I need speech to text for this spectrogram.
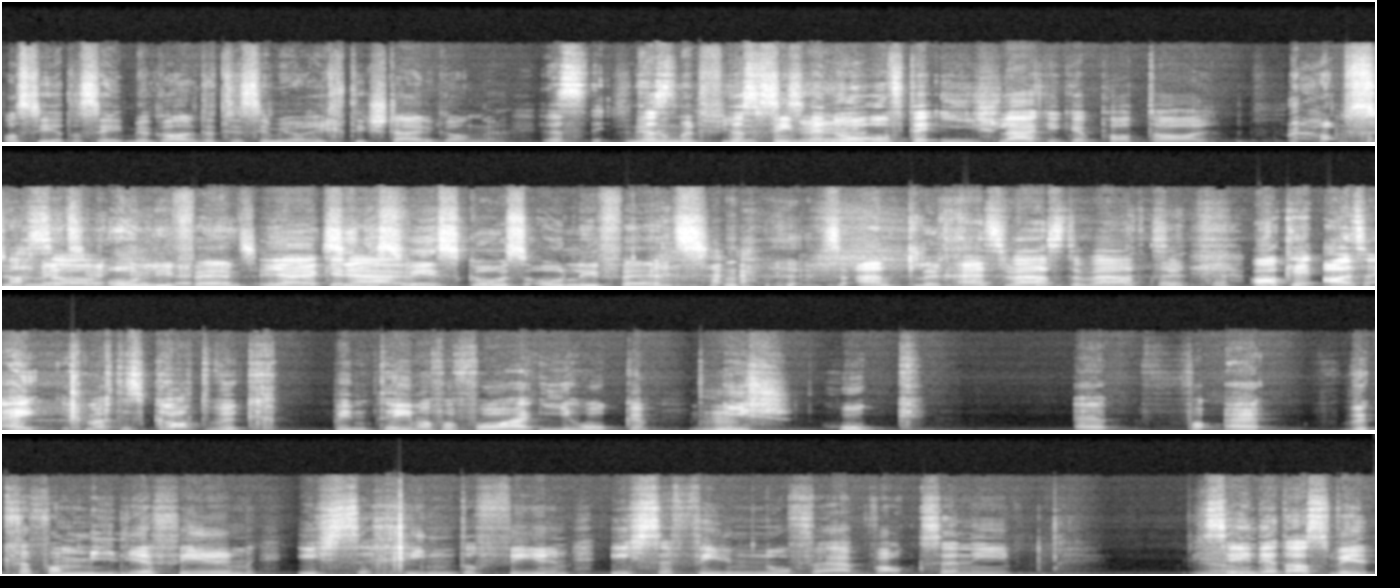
passiert, das sieht man gar nicht. Da sind wir ja richtig steil gegangen. Das, nicht das, das Fies. findet man Ja. nur auf dem einschlägigen Portal. Absolut. Also- Onlyfans. Ja, ja, genau. Sinneswiss goes Onlyfans. endlich. Es wäre es der Wert gewesen. Okay, also hey, ich möchte jetzt gerade wirklich beim Thema von vorher einhocken. Ist Hook äh, äh, wirklich ein Familienfilm? Ist es ein Kinderfilm? Ist es ein Film nur für Erwachsene? Wie sehen ihr das? Weil,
